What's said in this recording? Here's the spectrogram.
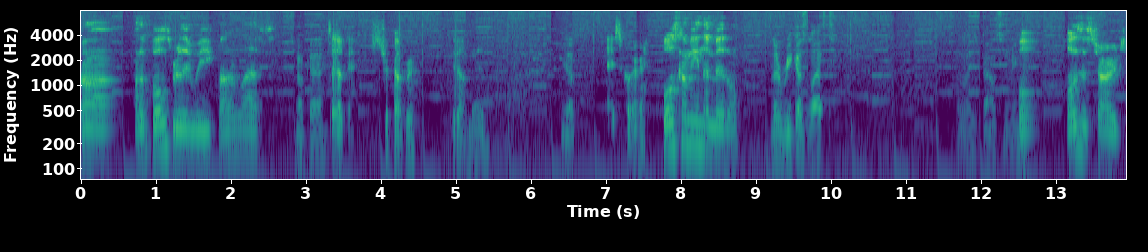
uh, the Bull's really weak, bottom left. Okay. It's okay. Just recover. You got mid. Yep. Nice, Corey. Bull's coming in the middle. Their Rico's left. Oh, he's bouncing me. Bull, Bull's his charge.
